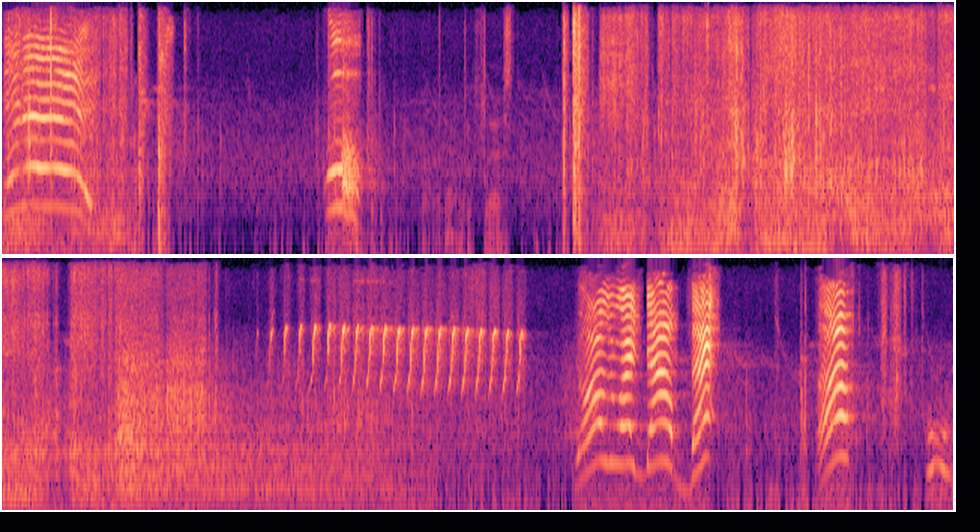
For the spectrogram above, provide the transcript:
Dennis! Oh! Y'all right down back. Huh? Go.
